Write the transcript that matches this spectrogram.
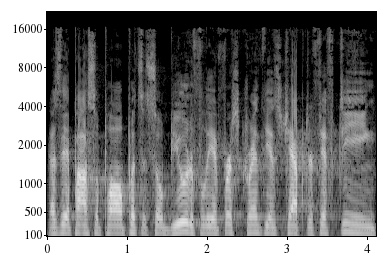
As the apostle Paul puts it so beautifully in 1 Corinthians chapter 15,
